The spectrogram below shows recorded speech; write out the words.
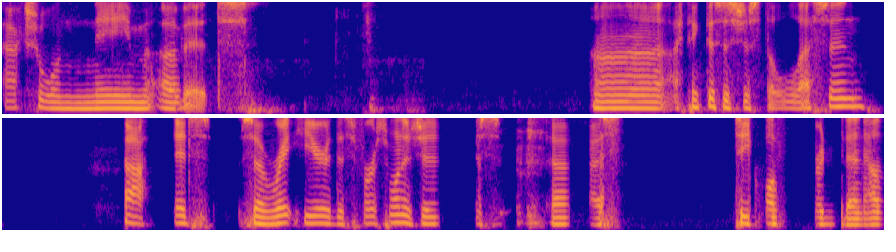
actual name of it? Uh, I think this is just the lesson. Ah, it's so right here. This first one is just uh, SQL for data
